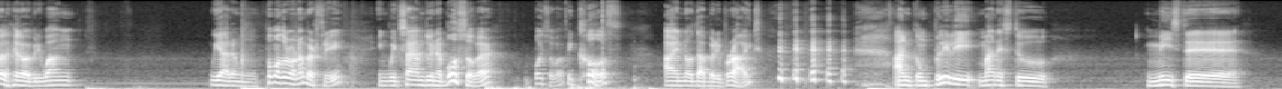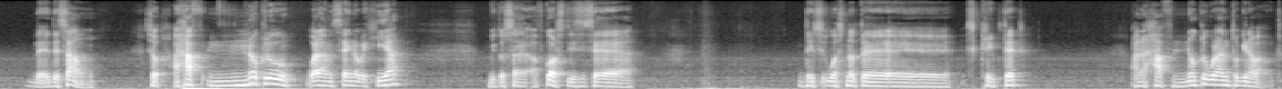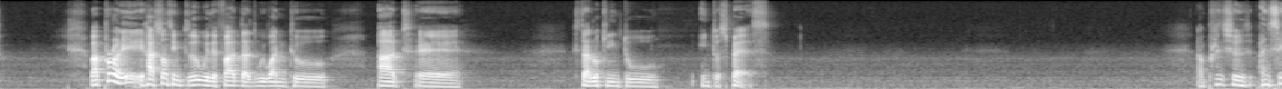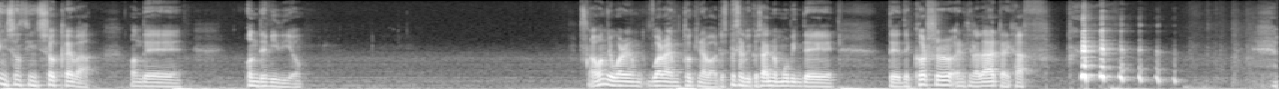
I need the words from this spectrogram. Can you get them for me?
Well, hello everyone. We are on Pomodoro number three, in which I am doing a voiceover, voiceover, because I'm not that very bright, and completely managed to miss the, the the sound. So I have no clue what I'm saying over here, because uh, of course this is a this was not uh, scripted and I have no clue what I'm talking about. But probably it has something to do with the fact that we want to add, uh, start looking into into space. I'm pretty sure I'm saying something so clever on the on the video. I wonder what I'm what I'm talking about, especially because I'm not moving the the, the cursor anything like that. I have.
